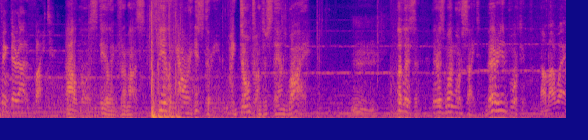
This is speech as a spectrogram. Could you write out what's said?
Think they're out of fight. Outlaws stealing from us. Stealing our history. I don't understand why. Hmm. But listen, there is one more site. Very important. On my way.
